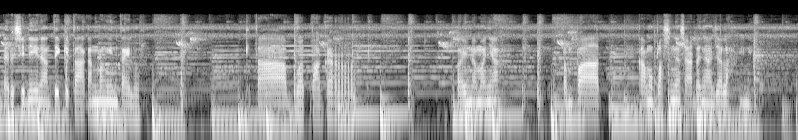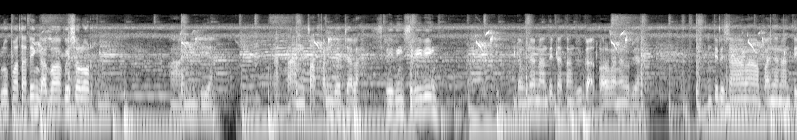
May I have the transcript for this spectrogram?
Dari sini nanti kita akan mengintai lur. Kita buat pagar apa ini namanya tempat kamu kamuflasenya seadanya aja lah ini. Lupa tadi nggak bawa pisau lor nah ini dia. Kita tancapkan aja lah. Seriring seriring mudah-mudahan nanti datang juga lor ya. Nanti di sana apanya nanti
